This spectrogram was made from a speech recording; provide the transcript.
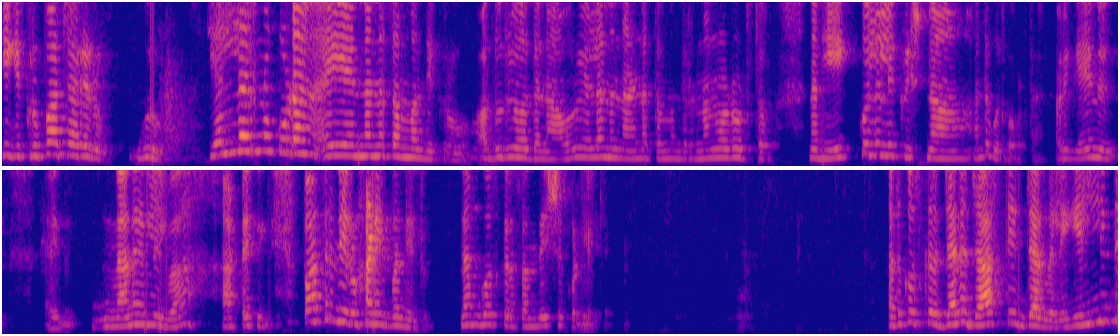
ಹೀಗೆ ಕೃಪಾಚಾರ್ಯರು ಗುರು, ಎಲ್ಲರನ್ನೂ ಕೂಡ ನನ್ನ ಸಂಬಂಧಿಕರು, ಆ ದುರ್ಯೋಧನ, ಅವರು ಎಲ್ಲ ನನ್ನ ಅಣ್ಣ ತಮ್ಮಂದರು ನಾನು ಓಡೋಡ್ತವ್ರು ನಾನು ಹೇಗೆ ಕೊಲ್ಲಲಿ ಕೃಷ್ಣ ಅಂತ ಕೂತ್ಕೊಬಿಡ್ತಾರೆ. ಅವ್ರಿಗೇನು ಇದು ಜ್ಞಾನ ಇರ್ಲಿಲ್ವಾ? ಆ ಟೈಮಿಗೆ ಪಾತ್ರ ನಿರ್ವಹಣೆಗೆ ಬಂದಿದ್ರು. ನಮಗೋಸ್ಕರ ಸಂದೇಶ ಕೊಡ್ಲಿಕ್ಕೆ. ಅದಕ್ಕೋಸ್ಕರ ಜನ ಜಾಸ್ತಿ ಇದ್ದ ಜಾಗದಲ್ಲಿ ಎಲ್ಲಿಂದ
